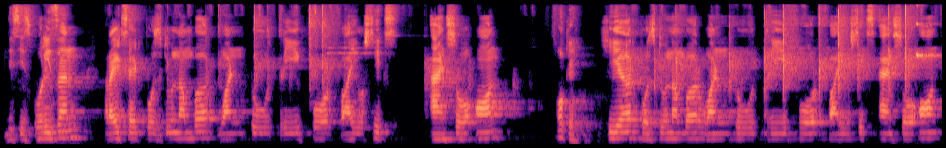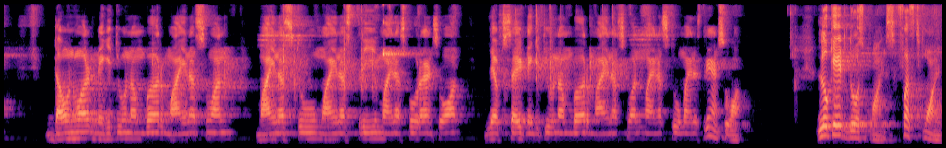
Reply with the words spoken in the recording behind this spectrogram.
this is horizon, right side positive number 1, 2, 3, 4, 5, 6 and so on. Okay, here positive number 1, 2, 3, 4, 5, 6 and so on. Downward negative number minus 1, minus 2, minus 3, minus 4 and so on left side negative number, minus 1, minus 2, minus 3 and so on. Locate those points. First point,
